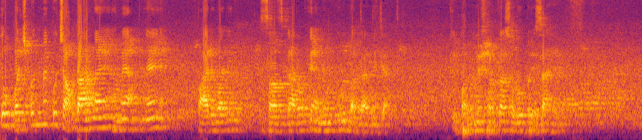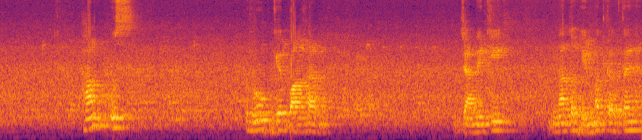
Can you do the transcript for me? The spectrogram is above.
तो बचपन में कुछ अवधारणाएँ हमें अपने पारिवारिक संस्कारों के अनुकूल बता दी जाती कि परमेश्वर का स्वरूप ऐसा है। हम उस रूप के बाहर जाने की ना तो हिम्मत करते हैं,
